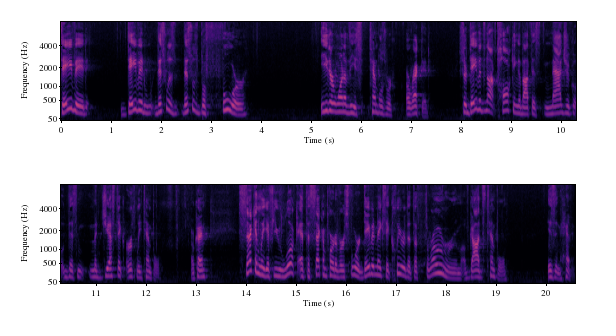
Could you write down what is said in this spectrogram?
David David this was this was before either one of these temples were erected. So David's not talking about this magical, this majestic earthly temple. Okay? Secondly, if you look at the second part of verse 4, David makes it clear that the throne room of God's temple is in heaven.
